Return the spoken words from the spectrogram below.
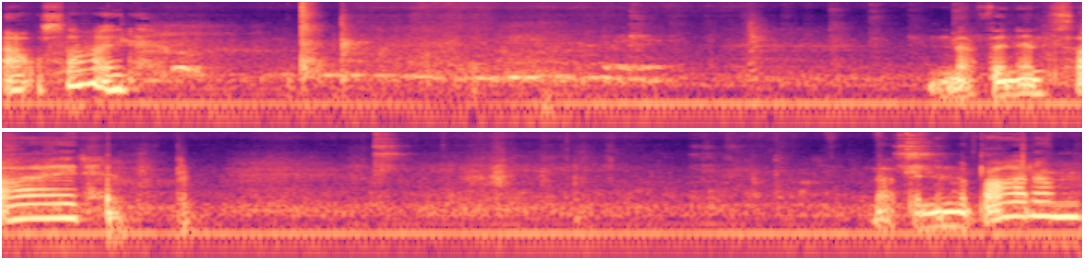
outside. Nothing inside. Nothing in the bottom.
